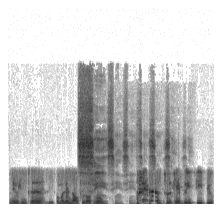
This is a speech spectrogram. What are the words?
pneus muito grandes e com uma grande altura ao sim, sim, sim, sim, porque em princípio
